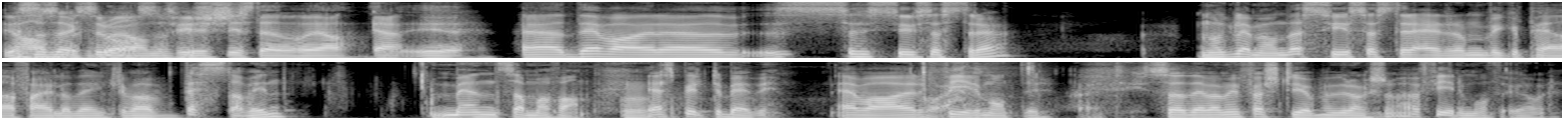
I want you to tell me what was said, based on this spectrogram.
Johannes Fyrst Fyrst. istedenfor ja. Ja. Eh, det var øh, Syv søstre. Nå glemmer jeg om det er Syv søstre eller om Wikipedia er feil og det egentlig var Vestavind. Men samme faen. Mm. Jeg spilte baby. Jeg var fire måneder. Så det var min første jobb i bransjen. Jeg var fire måneder gammel.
